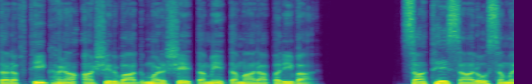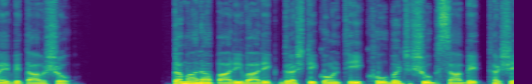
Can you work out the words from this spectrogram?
તરફથી ઘણા આશીર્વાદ મળશે. તમે તમારા પરિવાર સાથે સારો સમય વિતાવશો. તમારા પારિવારિક દ્રષ્ટિકોણથી ખૂબ જ શુભ સાબિત થશે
